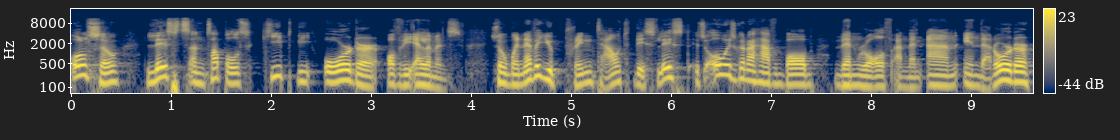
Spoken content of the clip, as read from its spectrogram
Also, lists and tuples keep the order of the elements. So whenever you print out this list, it's always going to have Bob, then Rolf, and then Anne in that order.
